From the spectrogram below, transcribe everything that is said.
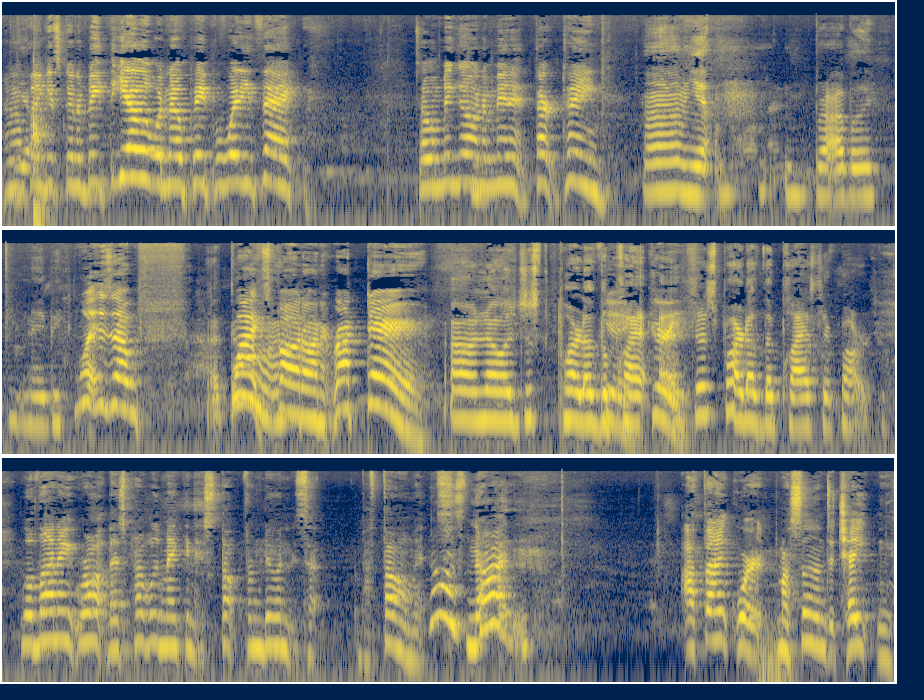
I don't Yeah. think it's gonna beat the yellow one, no people. What do you think? So we've been going a minute thirteen. Um. Yeah. Probably. Maybe. What is that Uh, white on. spot on it right there? Oh no! It's just part of the plastic. pla- It's just part of the plastic part. Well, that ain't rot. That's probably making it stop from doing its uh, performance. No, it's not. I think we're my son's a cheating.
